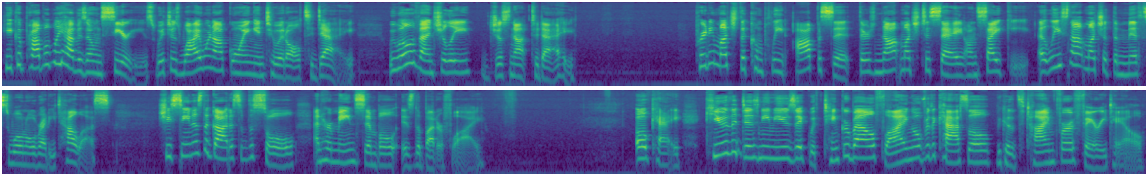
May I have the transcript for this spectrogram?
He could probably have his own series, which is why we're not going into it all today. We will eventually, just not today. Pretty much the complete opposite, there's not much to say on Psyche, at least not much that the myths won't already tell us. She's seen as the goddess of the soul, and her main symbol is the butterfly. Okay, cue the Disney music with Tinkerbell flying over the castle because it's time for a fairy tale.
